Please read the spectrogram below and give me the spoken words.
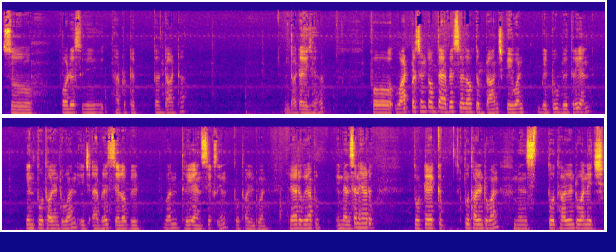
So for this we have to take the data. Data is here for what percent of the average sale of the branch B1, B2, B3 and in 2001 is average sale of B1, 3 and 6 in 2001. Here we have to mention here to take 2001 means 2001 is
